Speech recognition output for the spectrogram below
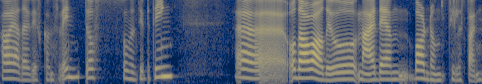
Hva er det vi kan forvente oss? Sånne type ting. Eh, og da var det jo Nei, det er en barndomstilstand.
